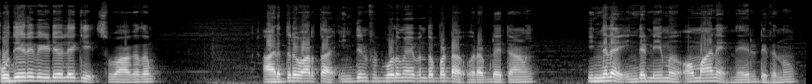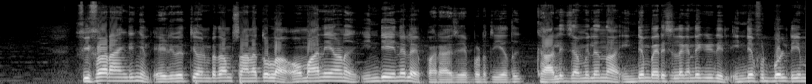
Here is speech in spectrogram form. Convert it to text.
പുതിയൊരു വീഡിയോയിലേക്ക് സ്വാഗതം. അടുത്തൊരു വാർത്ത ഇന്ത്യൻ ഫുട്ബോളുമായി ബന്ധപ്പെട്ട ഒരു അപ്ഡേറ്റ് ആണ്. ഇന്നലെ ഇന്ത്യൻ ടീം ഒമാനെ നേരിട്ടിരുന്നു. ഫിഫ റാങ്കിങ്ങിൽ എഴുപത്തി ഒൻപതാം സ്ഥാനത്തുള്ള ഒമാനെയാണ് ഇന്ത്യ ഇന്നലെ പരാജയപ്പെടുത്തിയത്. ഖാലിദ് ജമിൽ എന്ന ഇന്ത്യൻ പരിശീലകന്റെ കീഴിൽ ഇന്ത്യൻ ഫുട്ബോൾ ടീം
